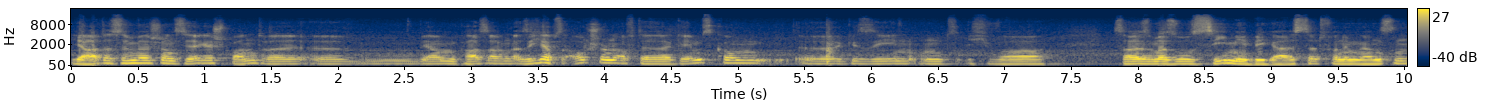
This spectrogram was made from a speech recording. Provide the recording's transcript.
Ja, da sind wir schon sehr gespannt, weil äh, wir haben ein paar Sachen. Also ich habe es auch schon auf der Gamescom äh, gesehen und ich war, sagen wir es mal so, semi-begeistert von dem Ganzen.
